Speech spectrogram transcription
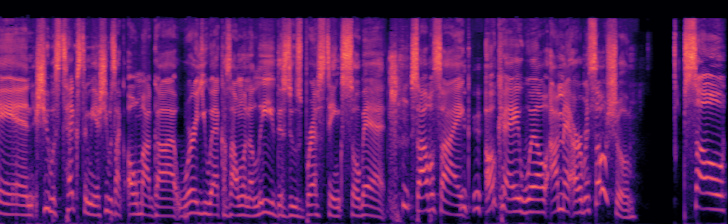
and she was texting me and she was like, "Oh my god, where are you at cuz I want to leave. This dude's breath stinks so bad." So I was like, "Okay, well, I'm at Urban Social." So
